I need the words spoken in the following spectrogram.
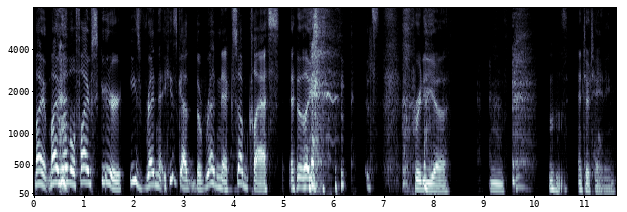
my my level five scooter. He's redneck. He's got the redneck subclass, and like it's pretty uh mm, Mhm. entertaining.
